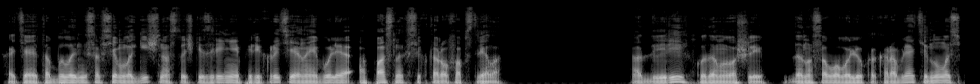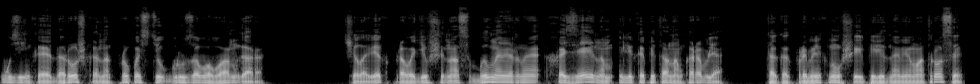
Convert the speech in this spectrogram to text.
хотя это было не совсем логично с точки зрения перекрытия наиболее опасных секторов обстрела. От двери, куда мы вошли, до носового люка корабля тянулась узенькая дорожка над пропастью грузового ангара. Человек, проводивший нас, был, наверное, хозяином или капитаном корабля, так как промелькнувшие перед нами матросы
